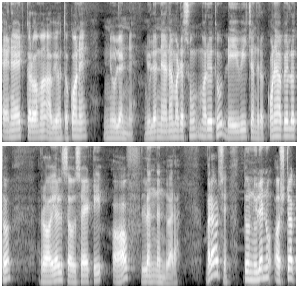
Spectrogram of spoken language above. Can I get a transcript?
એનાયત કરવામાં આવ્યો હતો. કોને? ન્યુલેન્ડને ન્યુલેન્ડને આના માટે શું મળ્યું હતું? ડેવી ચંદ્રક. કોણે આપેલો હતો? રોયલ સોસાયટી ઓફ લંડન દ્વારા. બરાબર છે? તો ન્યુલેન્ડનું અષ્ટક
